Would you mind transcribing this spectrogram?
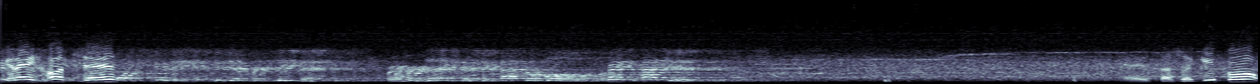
Craig Hodges. Representing the Chicago Bulls, Craig Hodges. Está su equipo,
